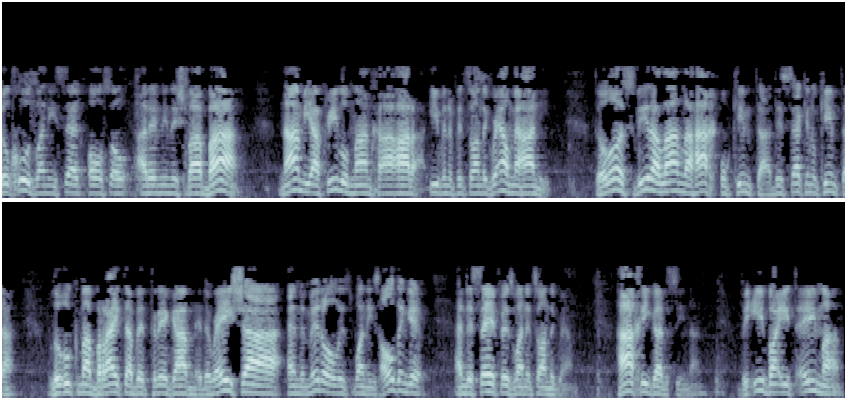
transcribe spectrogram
bilchud when he said also areni nishba ba nami afilu man ha'ara. Even if it's on the ground, mehani. Dolo svira lan lahach ukimta. This second ukimta. Leukma braita betre gavne. The reisha and the middle is when he's holding it, and the safe is when it's on the ground. Hachi garsinan. V'i ba'it ema.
